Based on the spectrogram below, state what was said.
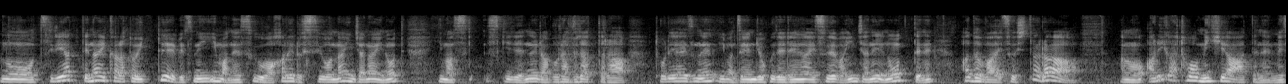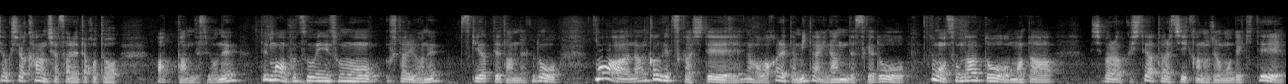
の釣り合ってないからといって別に今ねすぐ別れる必要ないんじゃないのって今好きでねラブラブだったらとりあえずね今全力で恋愛すればいいんじゃねえのってねアドバイスしたらあのありがとうミキヤってねめちゃくちゃ感謝されたことあったんですよね。でまあ普通にその2人はね付き合ってたんだけどまあ何ヶ月かしてなんか別れたみたいなんですけどでもその後またしばらくして新しい彼女もできて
